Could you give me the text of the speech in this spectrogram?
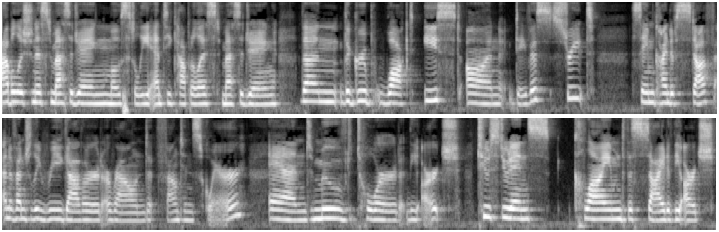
abolitionist messaging, mostly anti capitalist messaging. Then the group walked east on Davis Street same kind of stuff and eventually regathered around Fountain Square and moved toward the arch. Two students climbed the side of the arch,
